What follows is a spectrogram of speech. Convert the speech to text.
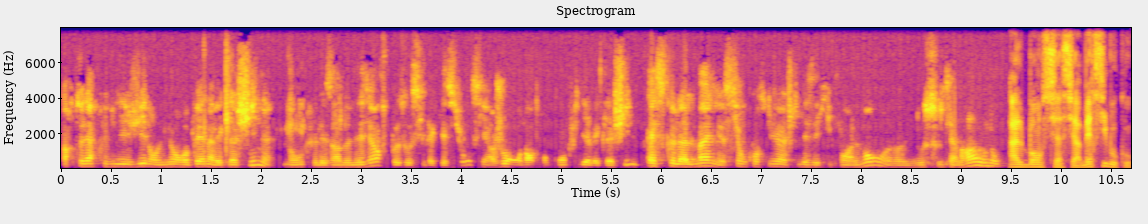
partenaires privilégiés dans l'Union européenne avec la Chine. Donc les Indonésiens se posent aussi la question, si un jour on entre en conflit avec la Chine, est-ce que l'Allemagne, si on continue à acheter des équipements allemands, euh, nous soutiendra ou non? Alban Siasia, merci beaucoup.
